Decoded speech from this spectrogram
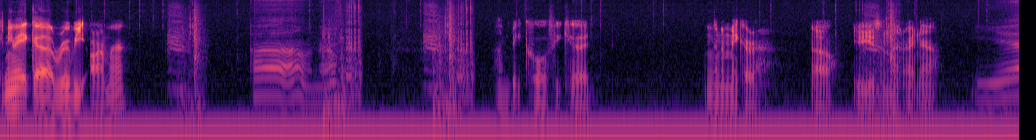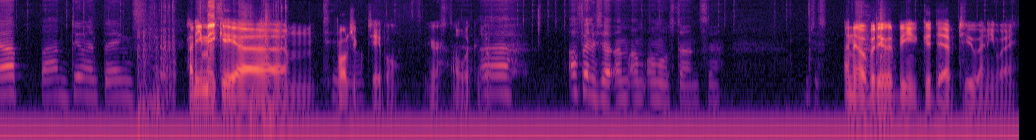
Can you make a ruby armor? Uh, I don't know. That'd be cool if you could. I'm gonna make a. Oh, you're using that right now. Yep, I'm doing things. How do you make a um, project table? Here, I'll look it up. Uh, I'll finish up. I'm, I'm almost done, so. Just. I know, but it would be good to have two anyway.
